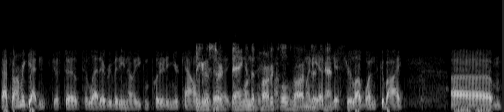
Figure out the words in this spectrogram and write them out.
that's Armageddon. Just to to let everybody know, you can put it in your calendar. You're gonna start uh, banging on the particles October on the 20th, 10th? Kiss your loved ones goodbye. Um,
